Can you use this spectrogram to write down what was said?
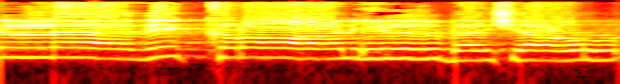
إلا ذكرى للبشر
